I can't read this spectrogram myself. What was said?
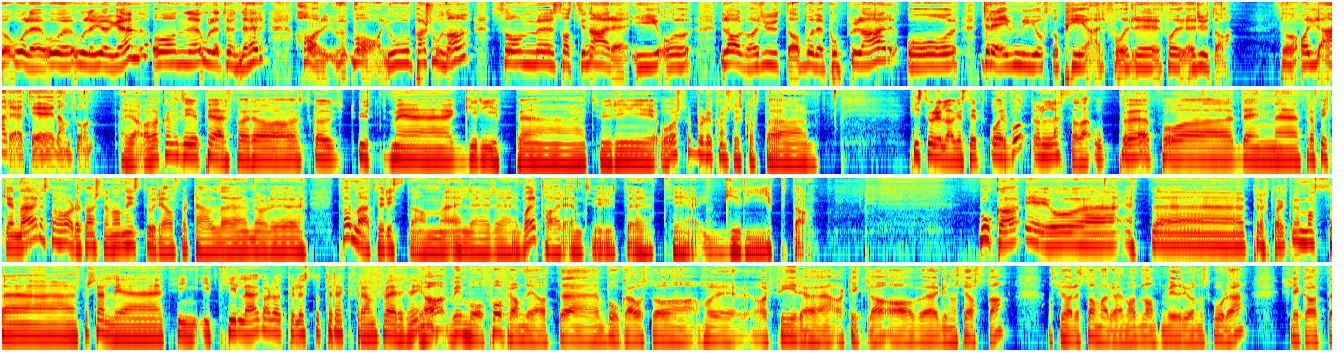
Ole, Ole, Jørgen og Ole Tønder har, var jo personer som satte sin ære i å lage ruter både populær og drev mye også PR for, for ruta. Så all ære til dem to. Ja, og da kan vi drive PR for å Skal du ut med gripetur i år, så burde du kanskje skaffe deg historielaget sitt årbok og lese deg opp eh, på den eh, trafikken der. Så har du kanskje noen historier å fortelle når du tar med turistene, eller eh, bare tar en tur ut til Grip, da. Boka er jo eh, et uh, praktverk med masse forskjellige ting i tillegg. Har dere lyst til å trekke frem flere ting? Ja, vi må få frem det at uh, boka også har, fire artikler av gymnasiaster. Altså, vi har et samarbeid med Atlanten videregående skole. slik at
